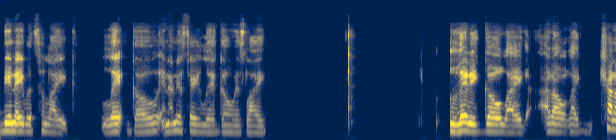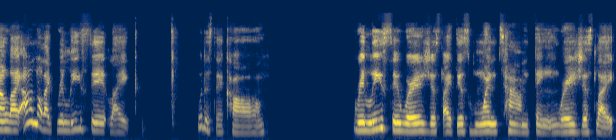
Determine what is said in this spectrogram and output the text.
being able to like let go, and not necessarily let go is like let it go. Like I don't like trying to like I don't know like release it. Like what is that called? Release it where it's just like this one time thing where it's just like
